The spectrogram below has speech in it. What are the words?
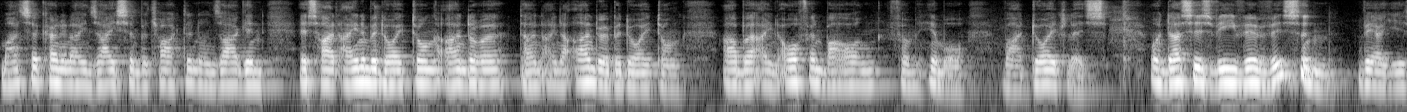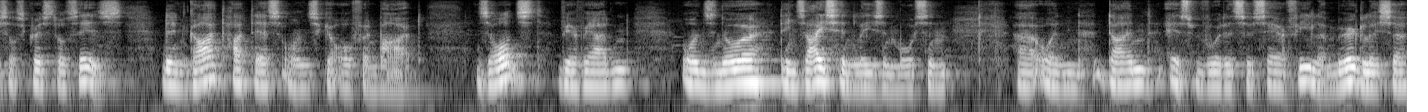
Manche können ein Zeichen betrachten und sagen, es hat eine Bedeutung, andere dann eine andere Bedeutung. Aber eine Offenbarung vom Himmel war deutlich. Und das ist, wie wir wissen, wer Jesus Christus ist. Denn Gott hat es uns geoffenbart. Sonst, wir werden uns nur den Zeichen lesen müssen. Äh, und dann es würde zu sehr vielen möglichen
